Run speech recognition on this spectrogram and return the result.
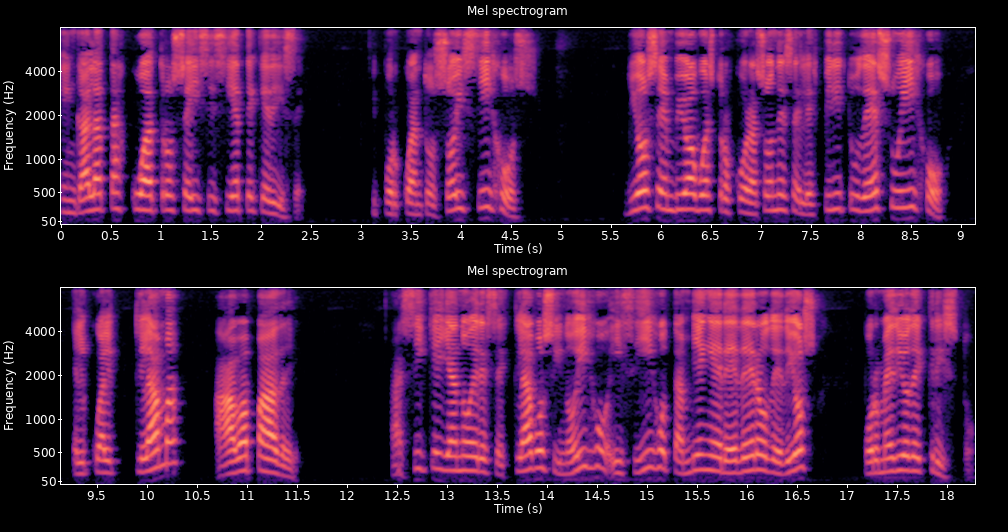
en Gálatas 4, 6 y 7, que dice, y por cuanto sois hijos, Dios envió a vuestros corazones el espíritu de su Hijo, el cual clama, Abba Padre. Así que ya no eres esclavo, sino hijo, y si hijo, también heredero de Dios por medio de Cristo.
